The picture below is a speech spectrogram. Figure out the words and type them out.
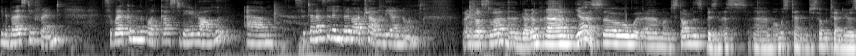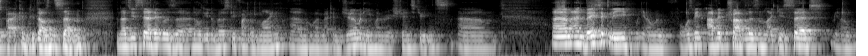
university friend. So, welcome to the podcast today, Rahul. Um, so, tell us a little bit about Travel the Unknown. Thanks, Vatsala and Gagan. Um, yeah, so um, I started this business um, almost 10, just over 10 years back in 2007. And as you said, it was uh, an old university friend of mine um, who I met in Germany when we were exchange students. Um, um, and basically, you know, we've always been avid travelers, and like you said, you know,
